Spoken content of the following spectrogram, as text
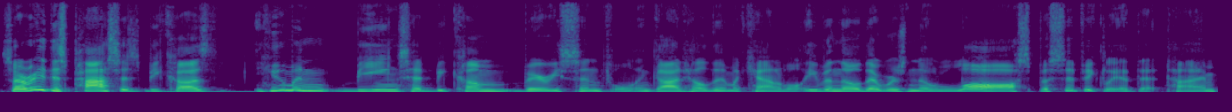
So I read this passage because human beings had become very sinful and God held them accountable. Even though there was no law specifically at that time,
